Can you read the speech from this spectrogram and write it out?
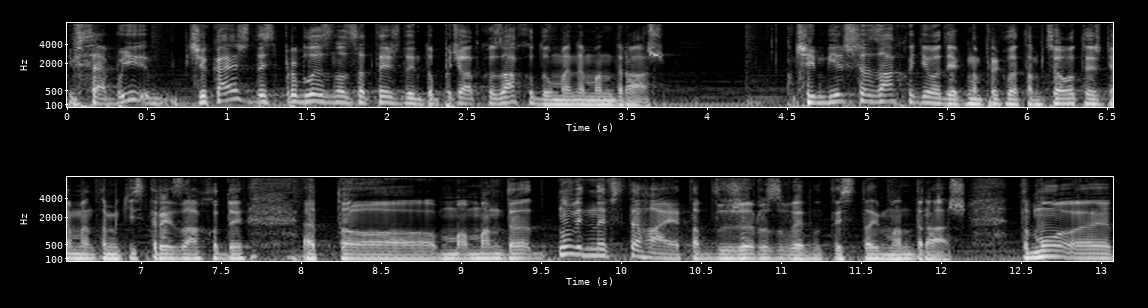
І все, бо чекаєш десь приблизно за тиждень до початку заходу. У мене мандраж. Чим більше заходів, от як, наприклад, там цього тижня в мене там якісь три заходи, е, то мандра... ну він не встигає там дуже розвинутись той мандраж. Тому е,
